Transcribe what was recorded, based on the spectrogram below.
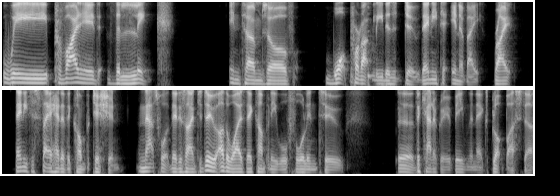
we provided the link in terms of what product leaders do. They need to innovate, right? They need to stay ahead of the competition. And that's what they're designed to do. Otherwise, their company will fall into uh, the category of being the next blockbuster.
